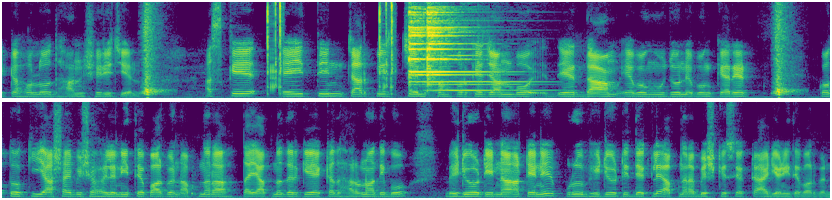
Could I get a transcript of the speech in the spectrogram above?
এটা হলো ধানসিঁড়ি চেন। আজকে এই তিন, চার পিস চেন সম্পর্কে জানব, এর দাম এবং ওজন এবং ক্যারেট কত, কি আশায় বিষয় হলে নিতে পারবেন আপনারা, তাই আপনাদেরকে একটা ধারণা দিব। ভিডিওটি না টেনে পুরো ভিডিওটি দেখলে আপনারা বেশ কিছু একটা আইডিয়া নিতে পারবেন।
